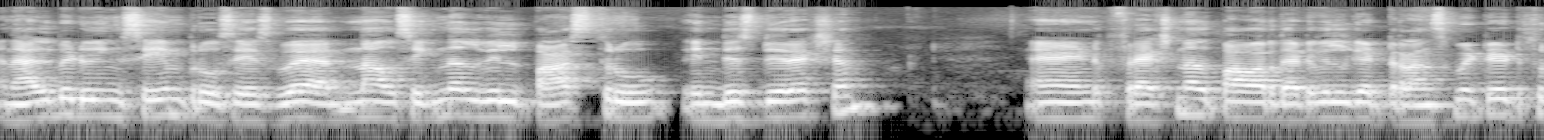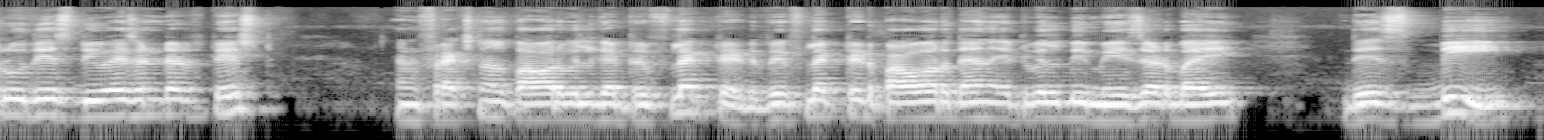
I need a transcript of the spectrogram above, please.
and I'll be doing same process where now signal will pass through in this direction and fractional power that will get transmitted through this device under test and fractional power will get reflected. Reflected power then it will be measured by this b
